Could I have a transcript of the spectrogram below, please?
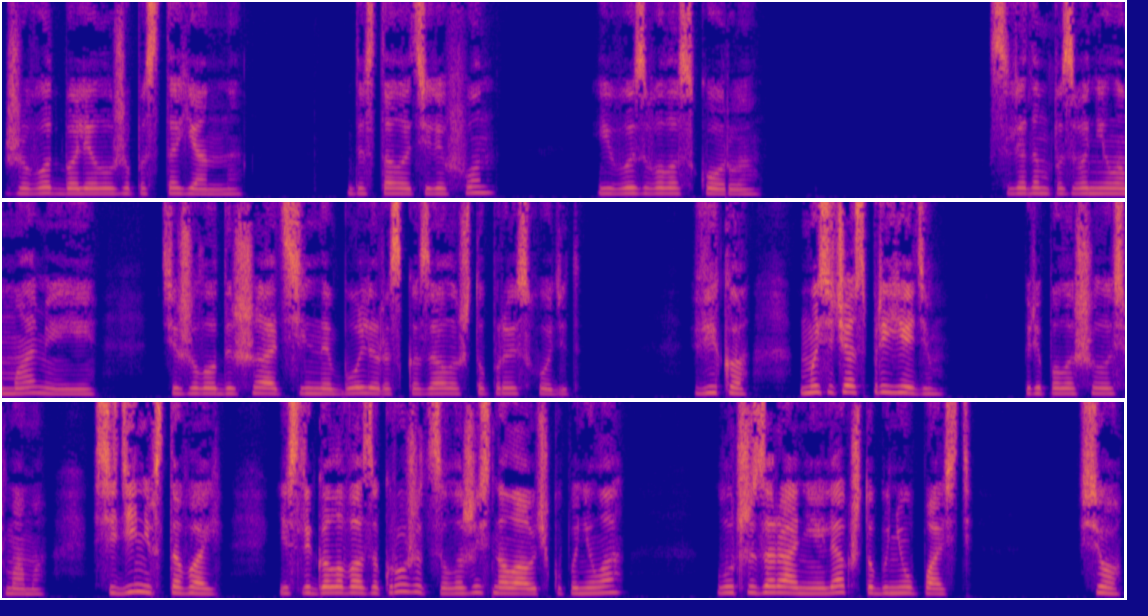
Живот болел уже постоянно. Достала телефон и вызвала скорую. Следом позвонила маме и, тяжело дыша от сильной боли, рассказала, что происходит. «Вика, мы сейчас приедем!» — переполошилась мама. «Сиди, не вставай. Если голова закружится, ложись на лавочку, поняла? Лучше заранее ляг, чтобы не упасть. Все,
